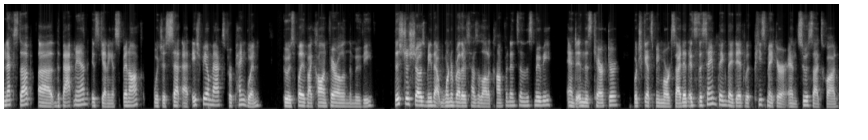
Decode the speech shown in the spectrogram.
Next up, uh, The Batman is getting a spinoff, which is set at HBO Max for Penguin, who is played by Colin Farrell in the movie. This just shows me that Warner Brothers has a lot of confidence in this movie and in this character, which gets me more excited. It's the same thing they did with Peacemaker and Suicide Squad.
